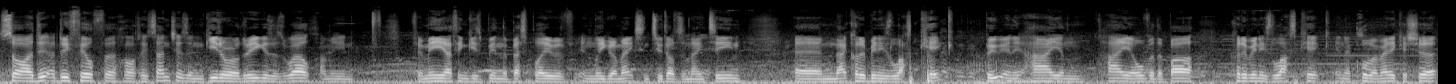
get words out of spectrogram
so I do, I do feel for Jorge Sanchez and Guido Rodriguez as well. I mean, for me, I think he's been the best player of, in Liga MX in 2019. Um, that could have been his last kick, booting it high and high over the bar. Could have been his last kick in a Club America shirt.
